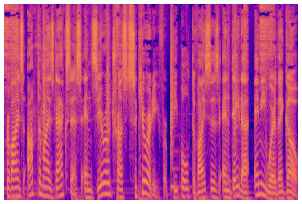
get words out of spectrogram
provides optimized access and zero trust security for people, devices, and data anywhere they go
